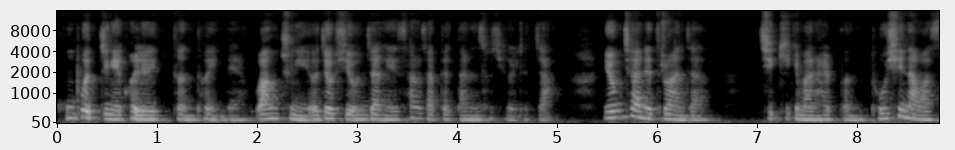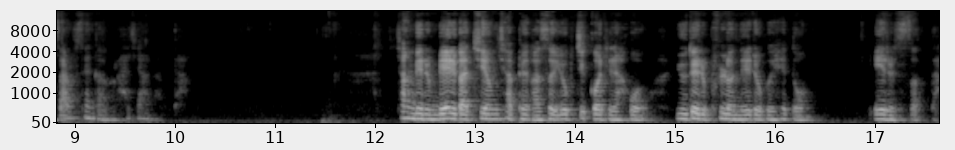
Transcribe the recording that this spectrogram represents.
공포증에 걸려있던 터인데 왕충이 여지없이 온장에 사로잡혔다는 소식을 듣자 영치 안에 들어앉아 지키기만 할 뿐 도시 나와 싸울 생각을 하지 않았다. 장비는 매일같이 영치 앞에 가서 욕짓거리를 하고 유대를 불러내려고 해도 애를 썼다.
